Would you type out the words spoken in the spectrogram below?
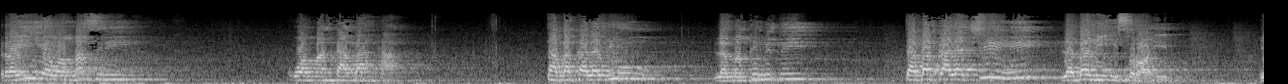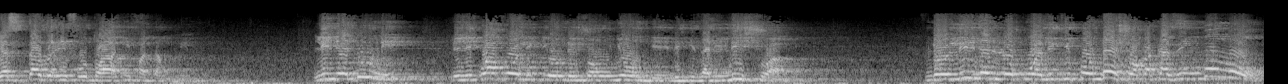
raia wa Masri kwa matabaka, tabaka la juu la Makibti, tabaka la chini la Bani Israil, yastadhifu taifatan min lile duni lilikuwako likiondeshwa unyonge, likizalilishwa. Ndio lile lilokuwa likipondeshwa kwa kazi ngumu,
